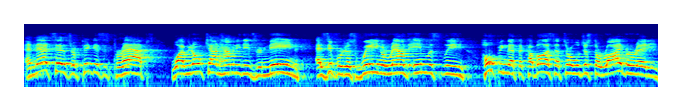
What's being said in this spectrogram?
And that says Rav is perhaps why we don't count how many days remain as if we're just waiting around aimlessly, hoping that the Kabbalah Sator will just arrive already,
